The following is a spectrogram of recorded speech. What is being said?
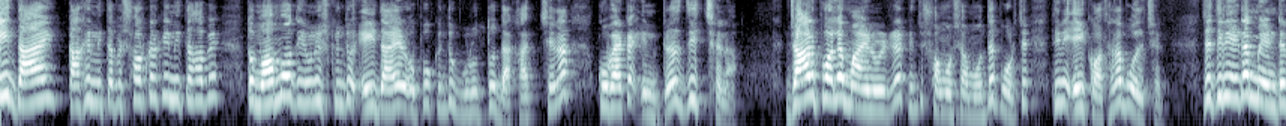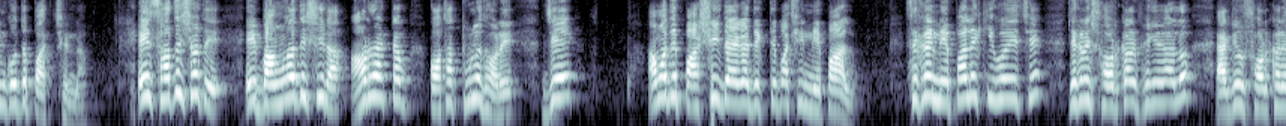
এই দায় কাকে নিতে হবে? সরকারকে নিতে হবে। তো মোহাম্মদ ইউনুস কিন্তু এই দায়ের ওপর কিন্তু গুরুত্ব দেখাচ্ছে না, খুব একটা ইন্টারেস্ট দিচ্ছে না। যার ফলে মাইনরিটিরা কিন্তু সমস্যার মধ্যে পড়ছে। তিনি এই কথাটা বলছেন। যে তিনি এটা মেনটেন করতে পারছেন না। এর সাথে সাথে এই বাংলাদেশিরা আরও একটা কথা তুলে ধরে যে আমাদের পাশেই জায়গা দেখতে পাচ্ছি নেপাল। সেখানে নেপালে কি হয়েছে? যেখানে সরকার ভেঙে গেল, একজন সরকারে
